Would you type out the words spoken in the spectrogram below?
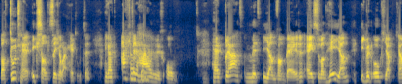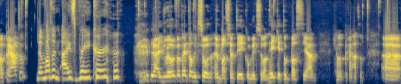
wat doet hij? Ik zal het zeggen wat hij doet. Hè. Hij gaat achter haar rug om. Hij praat met Jan van Beieren. Hij is zo van, hey Jan, ik ben ook Jan. Gaan we praten? Dat wat een icebreaker. Ja, ik ben ook altijd als ik zo'n een Bastiaan tegenkom, ik zo van, hey, ik heet ook Bastiaan. Gaan we praten? Eh,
